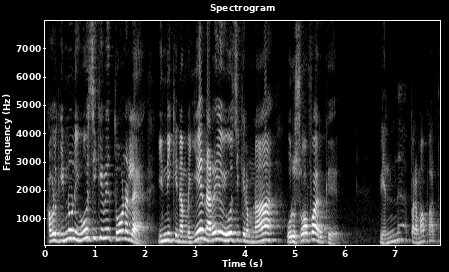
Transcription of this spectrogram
அவளுக்கு இன்னொன்று யோசிக்கவே தோணலை. இன்றைக்கி நம்ம ஏன் நிறைய யோசிக்கிறோம்னா ஒரு சோஃபா இருக்குது என்ன அப்புறமா பார்த்து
